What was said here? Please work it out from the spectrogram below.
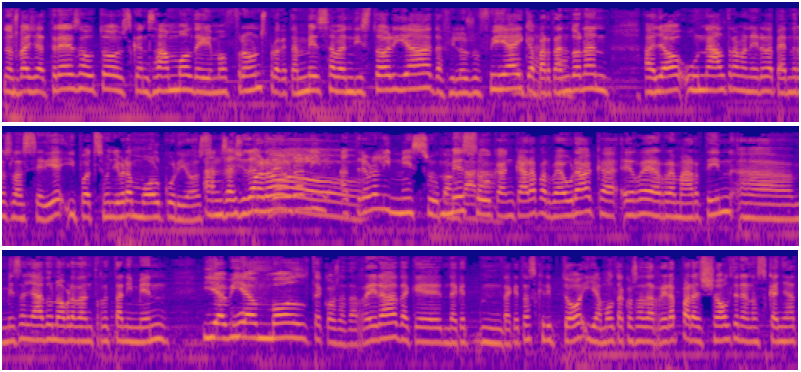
Doncs vaja, tres autors que en saben molt de Game of Thrones, però que també saben d'història, de filosofia, i que per Exacte. tant donen allò una altra manera de prendre's la sèrie, i pot ser un llibre molt curiós. Ens ajuda Però... a treure-li a treure-li més suc més encara. suc encara per veure que R.R. Martin, eh, més enllà d'una obra d'entreteniment, hi havia Uf. molta cosa darrere d'aquest d'aquest- d'aquest escriptor, hi ha molta cosa darrere, per això el tenen escanyat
